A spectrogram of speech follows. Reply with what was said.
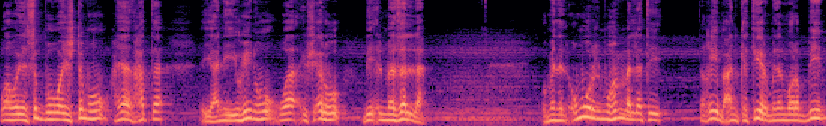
وهو يسبه ويشتمه أحيانا حتى يعني يهينه ويشعره بالمذلة. ومن الأمور المهمة التي تغيب عن كثير من المربين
